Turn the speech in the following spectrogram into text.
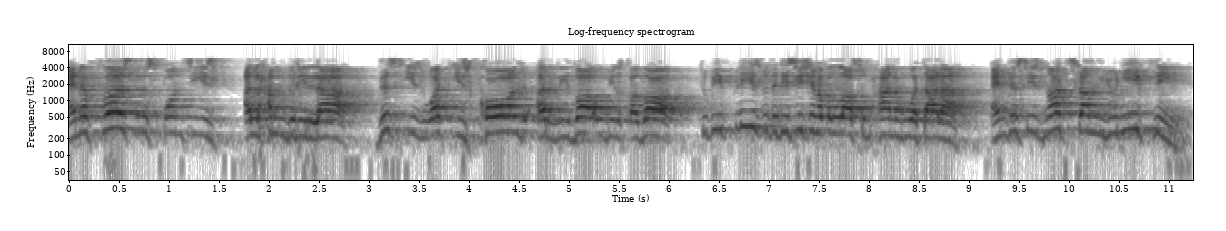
and her first response is, Alhamdulillah, this is what is called ar-rida bil-qada, to be pleased with the decision of Allah subhanahu wa ta'ala. And this is not some unique thing.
